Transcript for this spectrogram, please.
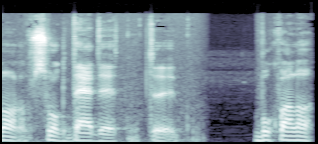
ono, svog dede, te, bukvalno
